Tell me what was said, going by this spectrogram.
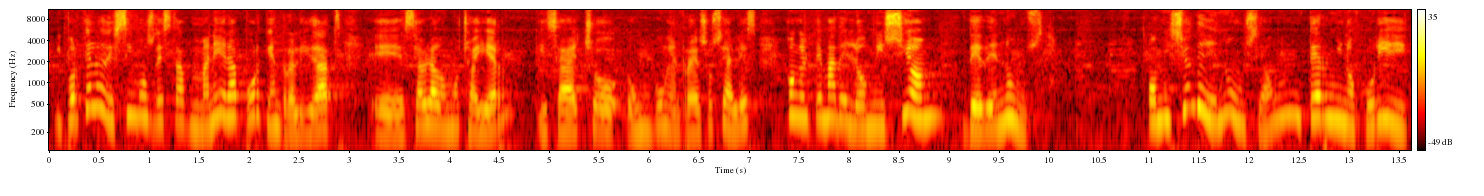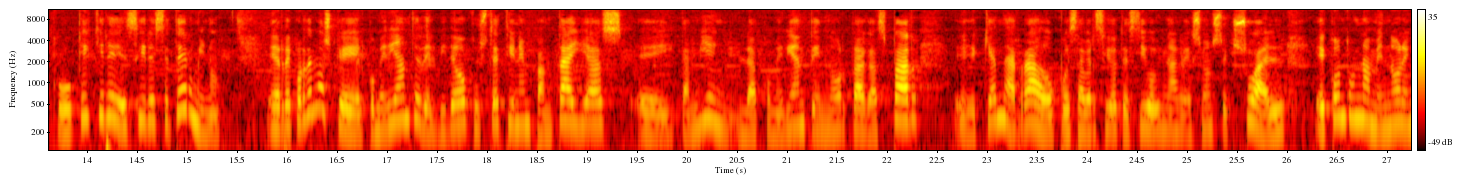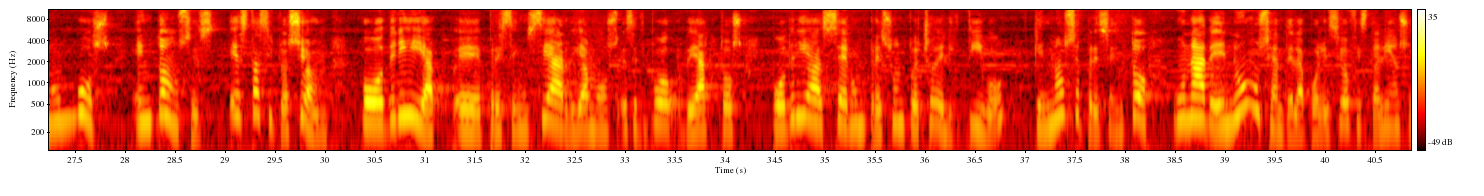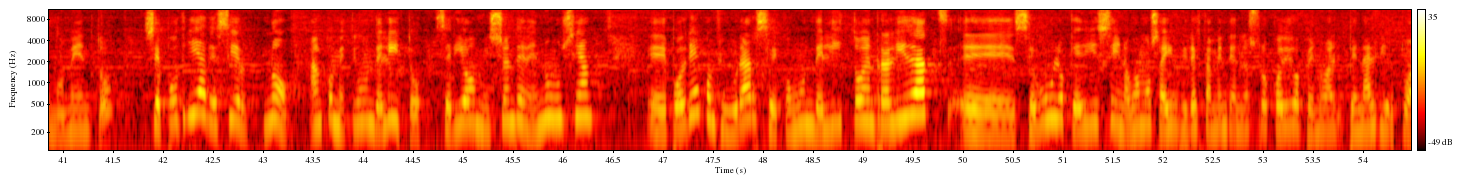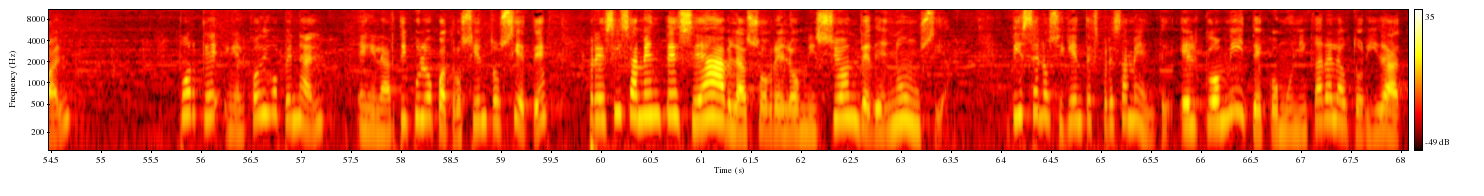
¿Y por qué lo decimos de esta manera? Porque en realidad eh, se ha hablado mucho ayer y se ha hecho un boom en redes sociales con el tema de la omisión de denuncia. Omisión de denuncia, un término jurídico, ¿qué quiere decir ese término? Eh, recordemos que el comediante del video que usted tiene en pantallas eh, y también la comediante Norca Gaspar, eh, que ha narrado pues haber sido testigo de una agresión sexual contra una menor en un bus. Entonces, esta situación podría eh, presenciar, digamos, ese tipo de actos, podría ser un presunto hecho delictivo que no se presentó una denuncia ante la policía o fiscalía en su momento, se podría decir, no, han cometido un delito, sería omisión de denuncia, eh, podría configurarse como un delito. En realidad, eh, según lo que dice, y nos vamos a ir directamente a nuestro Código penal, penal Virtual, porque en el Código Penal, en el artículo 407, precisamente se habla sobre la omisión de denuncia. Dice lo siguiente expresamente, el que omite comunicar a la autoridad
